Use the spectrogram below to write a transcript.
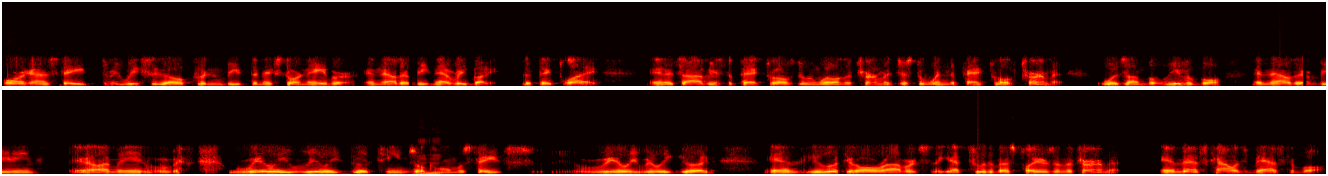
Oregon State three weeks ago couldn't beat the next door neighbor, and now they're beating everybody that they play. And it's obvious the Pac 12 is doing well in the tournament. Just to win the Pac 12 tournament was unbelievable. And now they're beating, you know, I mean, really, really good teams. Mm-hmm. Oklahoma State's really, really good. And you look at Oral Roberts, they got two of the best players in the tournament and that's college basketball.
